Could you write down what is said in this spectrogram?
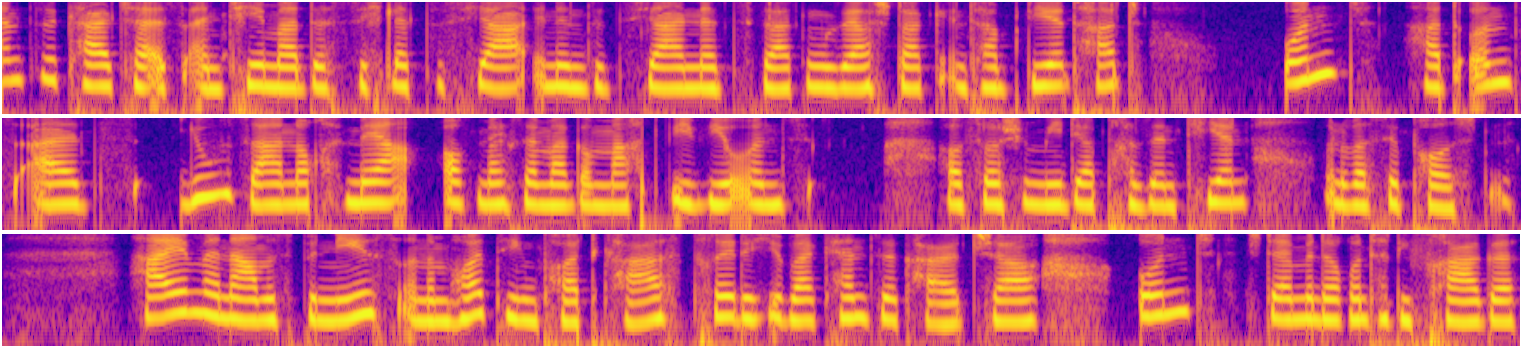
Cancel Culture ist ein Thema, das sich letztes Jahr in den sozialen Netzwerken sehr stark etabliert hat und hat uns als User noch mehr aufmerksamer gemacht, wie wir uns auf Social Media präsentieren und was wir posten. Hi, mein Name ist Benice und im heutigen Podcast rede ich über Cancel Culture und stelle mir darunter die Frage,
